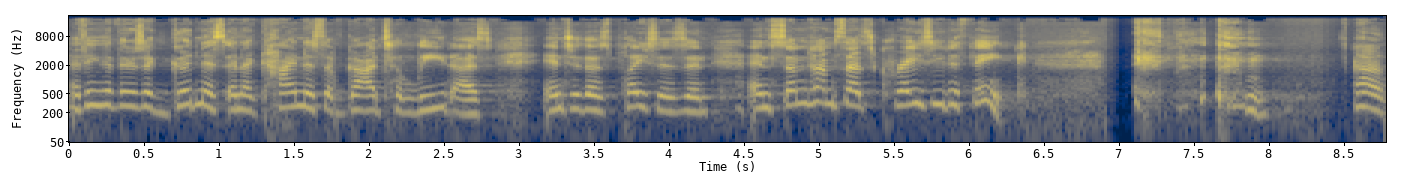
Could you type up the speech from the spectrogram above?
I think that there's a goodness and a kindness of God to lead us into those places, and, and sometimes that's crazy to think. uh,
